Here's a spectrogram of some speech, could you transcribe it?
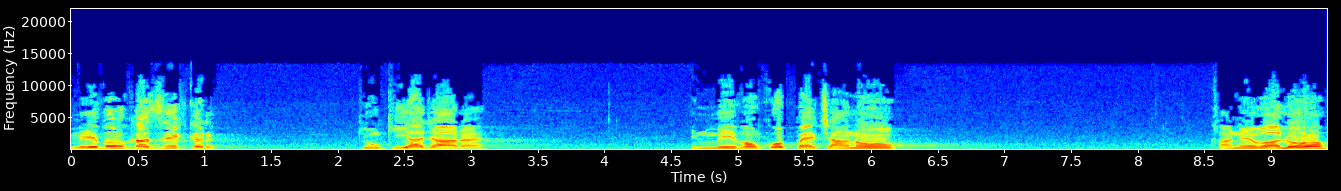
मेवों का ज़िक्र क्यों किया जा रहा है? इन मेवों को पहचानो। खाने वालों,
